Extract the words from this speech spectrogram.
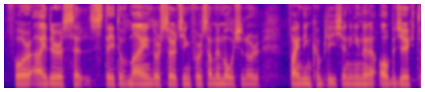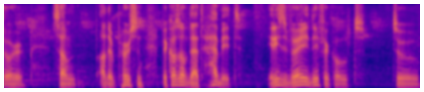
for either a state of mind or searching for some emotion or finding completion in an object or some other person, because of that habit, it is very difficult to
